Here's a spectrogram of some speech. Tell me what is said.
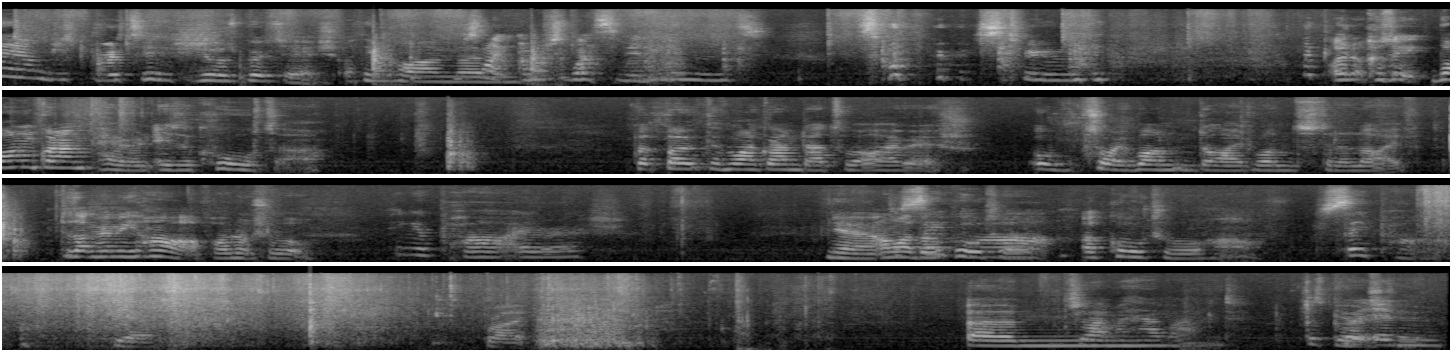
I am just British. Yours British. I think I'm. It's like Um, I'm just West Midlands. So British to me. I know because one grandparent is a quarter, but both of my granddads were Irish. Oh, sorry, one died, one's still alive. Does that make me half? I'm not sure. I think you're part Irish. Yeah, I'm Just either a quarter, part. a quarter or half. Say part. Yeah. Right. Um. Do you like my hairband? Just put Yeah, it it's in.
